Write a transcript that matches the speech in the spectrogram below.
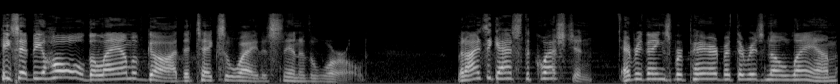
He said, Behold, the lamb of God that takes away the sin of the world. But Isaac asked the question. Everything's prepared, but there is no lamb.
